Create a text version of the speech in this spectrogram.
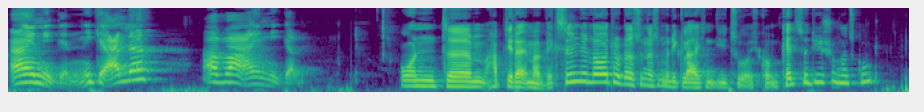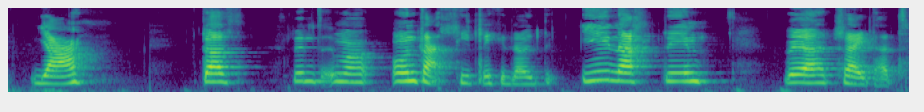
Einige, nicht alle, aber einige. Und ähm, habt ihr da immer wechselnde Leute oder sind das immer die gleichen, die zu euch kommen? Kennst du die schon ganz gut? Ja, das sind immer unterschiedliche Leute. Je nachdem, wer Zeit hat.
